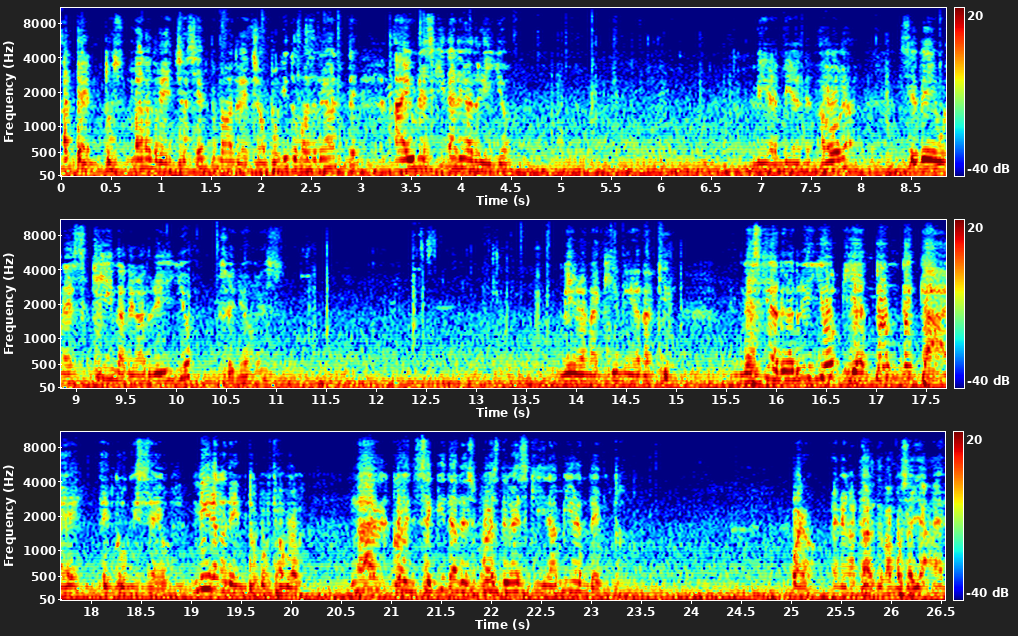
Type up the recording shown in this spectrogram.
atentos, mano derecha, siempre mano derecha, un poquito más adelante hay una esquina de ladrillo. Miren, miren, ahora se ve una esquina de ladrillo, señores. Miren aquí, miren aquí. Una esquina de ladrillo y a dónde cae el coliseo. Miren adentro, por favor. Un arco enseguida después de la esquina, miren dentro. Bueno, en la tarde vamos allá, ¿eh?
